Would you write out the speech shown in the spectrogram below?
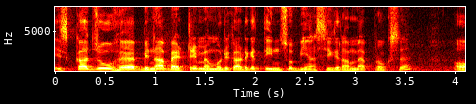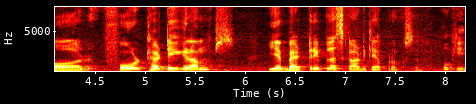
इसका जो है, बिना बैटरी मेमोरी कार्ड के तीन सौ बयासी ग्राम अप्रोक्स है और 430 ग्राम्स ये बैटरी प्लस कार्ड के अप्रोक्स है। ओके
